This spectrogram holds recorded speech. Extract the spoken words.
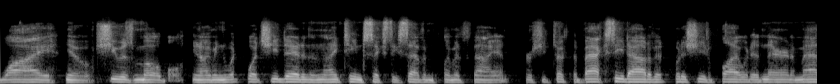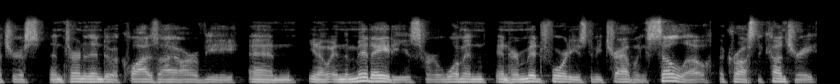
why, you know, she was mobile. You know, I mean, what, what she did in the 1967 Plymouth Valiant, where she took the back seat out of it, put a sheet of plywood in there and a mattress, and turned it into a quasi RV. And, you know, in the mid 80s, for a woman in her mid 40s to be traveling solo across the country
